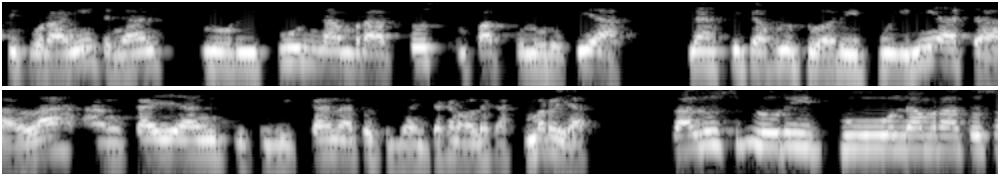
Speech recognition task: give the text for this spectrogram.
dikurangi dengan Rp10.640. Nah, Rp32.000 ini adalah angka yang dibelikan atau dibelanjakan oleh customer ya. Lalu Rp10.640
